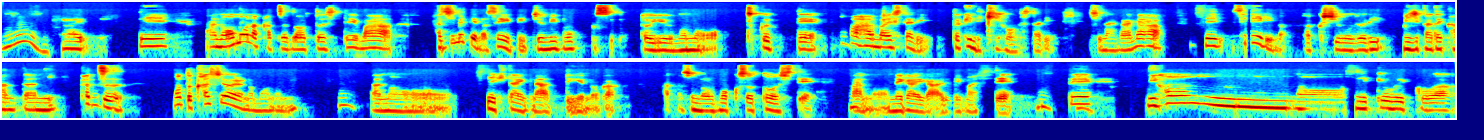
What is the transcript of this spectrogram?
うん、はい。で、あの、主な活動としては、初めての生理準備ボックスというものを作って、まあ、販売したり、時に寄付をしたりしながら、生理の学習をより身近で簡単に、かつ、もっとカジュアルなものに、あのしていきたいなっていうのが、あのそのボックスを通して、あの、願いがありまして、で、日本の性教育は、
